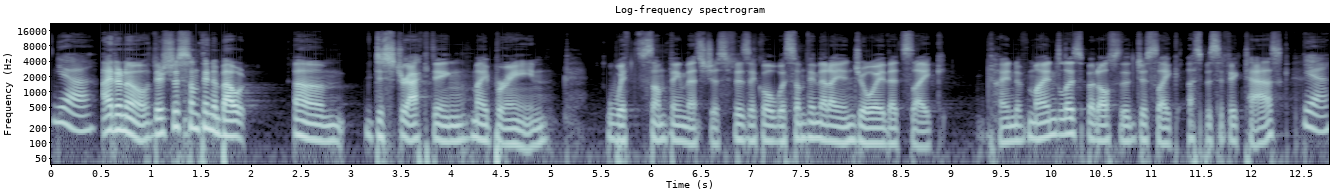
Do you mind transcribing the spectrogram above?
Yeah. I don't know. There's just something about um, distracting my brain with something that's just physical, with something that I enjoy that's like kind of mindless, but also just like a specific task. Yeah.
